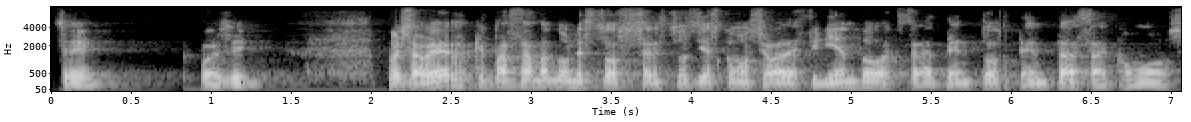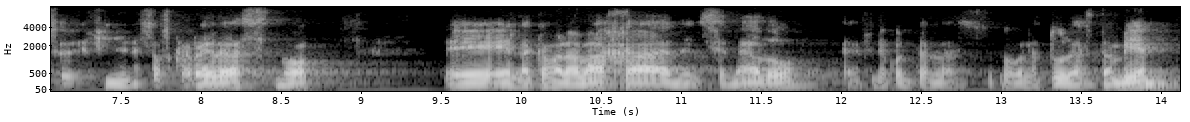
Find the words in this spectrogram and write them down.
Sí, pues sí. Pues a ver qué pasa, Mando, en estos, en estos días, cómo se va definiendo, estar atentos, atentas a cómo se definen esas carreras, ¿no? Eh, en la Cámara Baja, en el Senado, a fin de cuentas en las gobernaturas también.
